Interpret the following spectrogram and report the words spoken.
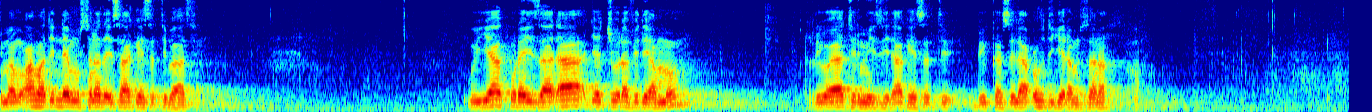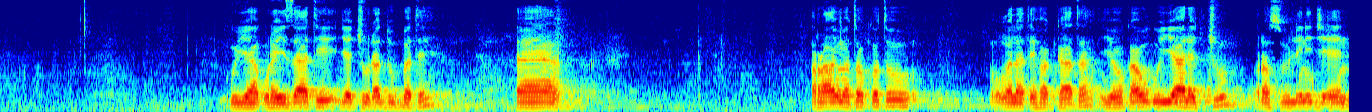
إمام أحمد اللي مسند إساك يستباسي guyyaa qureyzaadha jechuudha fide ammoo riwaayaa tirmiziidha keessatti bikka silaa uhdi jedhamtu sana guyyaa qureyzaati jechuudha dubbate raawima tokkotu galaxe fakkaata yookaan guyyaa lachuu rasuulini je'een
